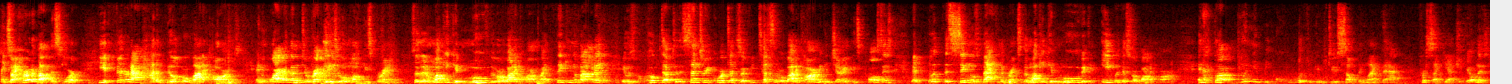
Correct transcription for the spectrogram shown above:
And so I heard about this work. He had figured out how to build robotic arms and wire them directly to a monkey's brain so that a monkey could move the robotic arm by thinking about it. It was hooked up to the sensory cortex, so if you touch the robotic arm, it can generate these pulses that put the signals back in the brain. So the monkey can move, it can eat with this robotic arm. And I thought, wouldn't it be cool if we could do something like that for psychiatric illness.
